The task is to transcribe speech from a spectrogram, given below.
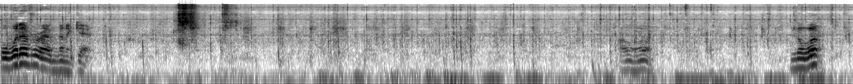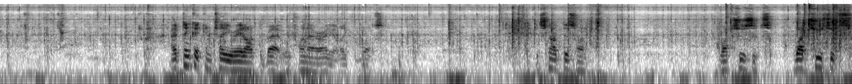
Well, whatever I'm gonna get. I don't know. You know what? I think I can tell you right off the bat which one I already like the most. It's not this one. Wachusett's. Wachusett's.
